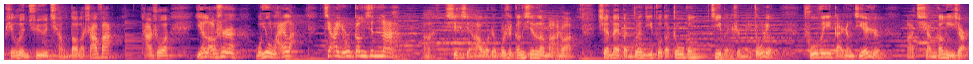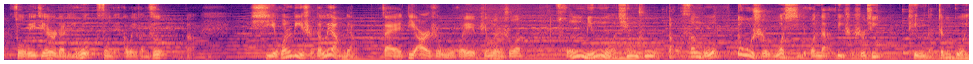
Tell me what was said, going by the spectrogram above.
评论区抢到了沙发，他说：“严老师，我又来了，加油更新呐！”，啊谢谢啊！我这不是更新了吗？是吧？现在本专辑做到周更，基本是每周六，除非赶上节日啊，抢更一下，作为节日的礼物送给各位粉丝啊。喜欢历史的亮亮在第二十五回评论说：“从明末清初到三国，都是我喜欢的历史时期，听得真过瘾。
